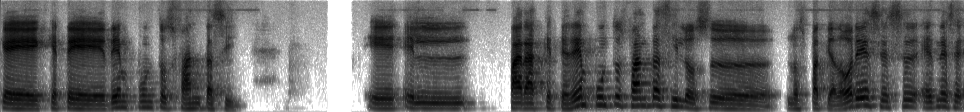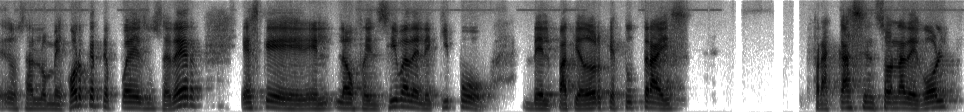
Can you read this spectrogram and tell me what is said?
que, te den puntos fantasy. Eh, el, para que te den puntos fantasy los, eh, los pateadores, es, es o sea, lo mejor que te puede suceder es que la ofensiva del equipo del pateador que tú traes fracase en zona de gol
